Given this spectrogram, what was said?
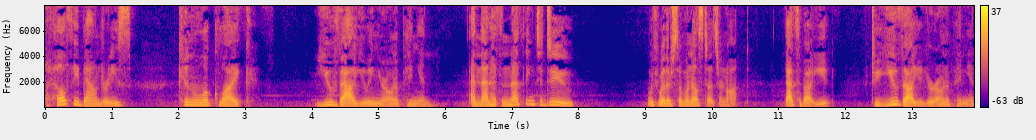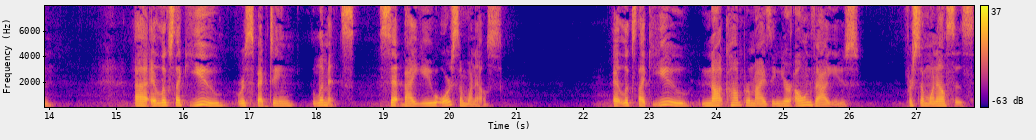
healthy boundaries can look like you valuing your own opinion, and that has nothing to do with whether someone else does or not. That's about you. Do you value your own opinion? Uh, it looks like you respecting limits set by you or someone else. It looks like you not compromising your own values for someone else's.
